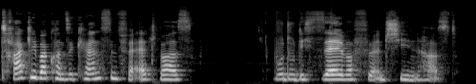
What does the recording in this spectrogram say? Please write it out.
trag lieber Konsequenzen für etwas, wo du dich selber für entschieden hast.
